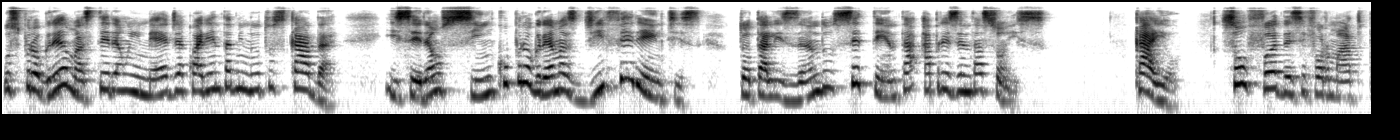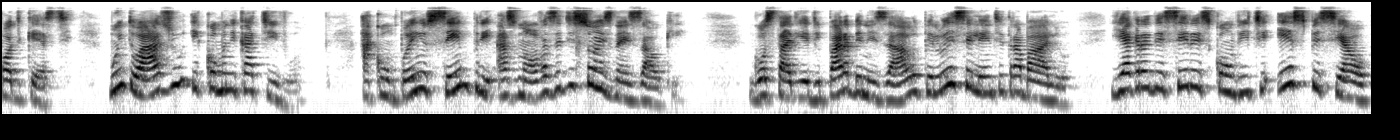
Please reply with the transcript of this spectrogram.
Os programas terão em média 40 minutos cada e serão cinco programas diferentes, totalizando 70 apresentações. Caio, sou fã desse formato podcast, muito ágil e comunicativo. Acompanho sempre as novas edições na Exalc. Gostaria de parabenizá-lo pelo excelente trabalho e agradecer esse convite especial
